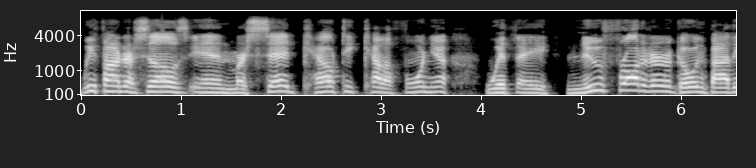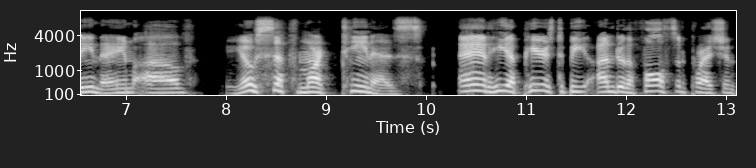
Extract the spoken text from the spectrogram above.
we find ourselves in Merced County, California with a new frauditor going by the name of Joseph Martinez. And he appears to be under the false impression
